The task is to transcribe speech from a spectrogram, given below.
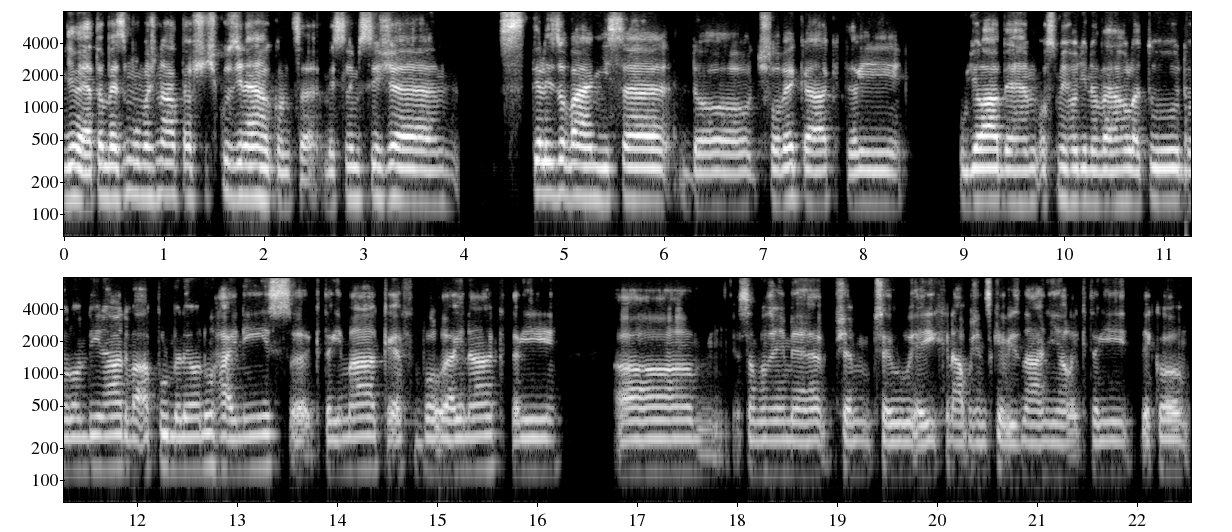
Dívej, já to vezmu možná trošičku z jiného konce. Myslím si, že stylizování se do člověka, který udělá během 8-hodinového letu do Londýna 2,5 milionu Heinis, který má krev Bolverina, který uh, samozřejmě všem přeju jejich náboženské vyznání, ale který jako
